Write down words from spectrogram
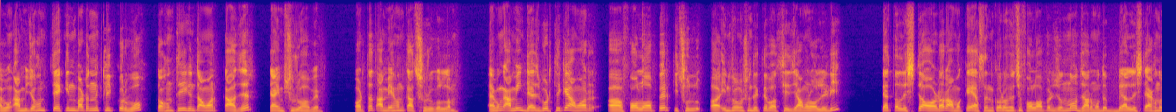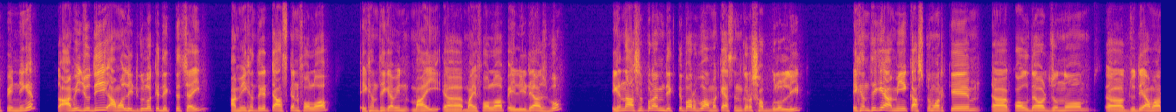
এবং আমি যখন চেক ইন বাটনে ক্লিক করব, তখন থেকে কিন্তু আমার কাজের টাইম শুরু হবে। অর্থাৎ আমি এখন কাজ শুরু করলাম। এবং আমি ড্যাশবোর্ড থেকে আমার ফলো আপের কিছু ইনফরমেশন দেখতে পাচ্ছি যে আমার অলরেডি তেতাল্লিশটা অর্ডার আমাকে অ্যাসেন্ড করা হয়েছে ফলো আপের জন্য, যার মধ্যে বিয়াল্লিশটা এখনও পেন্ডিংয়ে তো আমি যদি আমার লিডগুলোকে দেখতে চাই, আমি এখান থেকে টাস্ক অ্যান্ড ফলো আপ এখান থেকে আমি মাই মাই ফলো আপ এই লিডে আসব। এখানে আসার পর আমি দেখতে পারব আমাকে অ্যাসেন্ড করা সবগুলো লিড এখান থেকে আমি কাস্টমারকে কল দেওয়ার জন্য যদি আমার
